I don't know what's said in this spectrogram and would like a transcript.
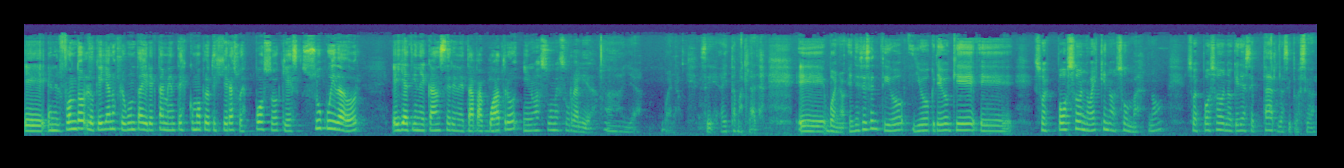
Eh, en el fondo lo que ella nos pregunta directamente es cómo proteger a su esposo, que es su cuidador. Ella tiene cáncer en etapa 4 y no asume su realidad. Ah, ya. Bueno, sí, ahí está más clara. Eh, bueno, en ese sentido, yo creo que eh, su esposo no es que no asuma, ¿no? Su esposo no quiere aceptar la situación.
